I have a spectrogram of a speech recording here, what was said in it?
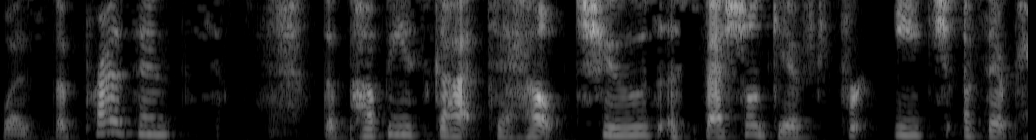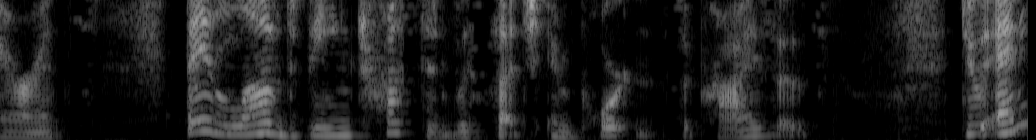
was the presents. The puppies got to help choose a special gift for each of their parents. They loved being trusted with such important surprises. Do any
